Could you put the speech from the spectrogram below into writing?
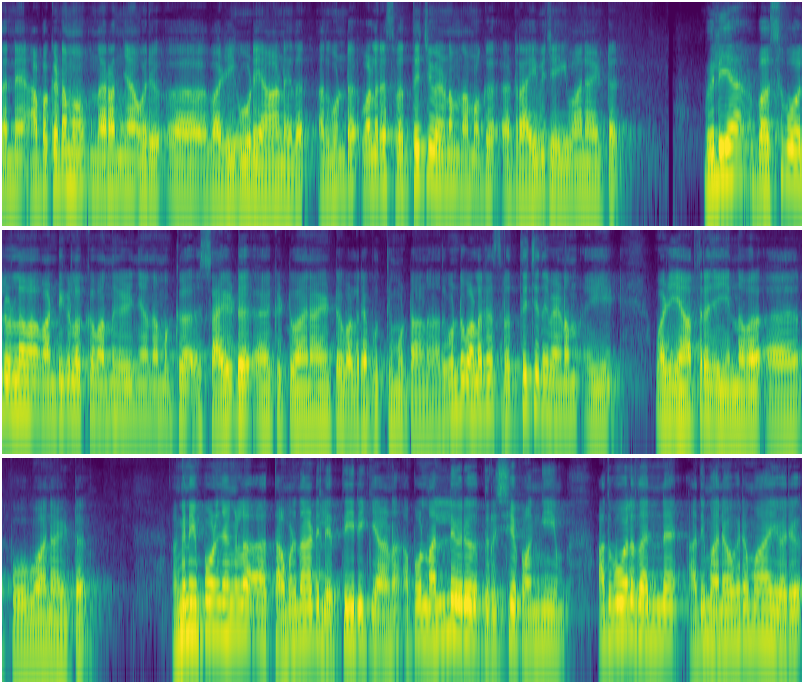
തന്നെ അപകടം നിറഞ്ഞ ഒരു വഴി കൂടിയാണിത്. അതുകൊണ്ട് വളരെ ശ്രദ്ധിച്ച് വേണം നമുക്ക് ഡ്രൈവ് ചെയ്യുവാനായിട്ട്. വലിയ ബസ് പോലുള്ള വണ്ടികളൊക്കെ വന്നു കഴിഞ്ഞാൽ നമുക്ക് സൈഡ് കിട്ടുവാനായിട്ട് വളരെ ബുദ്ധിമുട്ടാണ്. അതുകൊണ്ട് വളരെ ശ്രദ്ധിച്ചത് വേണം ഈ വഴി യാത്ര ചെയ്യുന്നവർ പോകുവാനായിട്ട്. അങ്ങനെ ഇപ്പോൾ ഞങ്ങൾ തമിഴ്നാട്ടിൽ എത്തിയിരിക്കുകയാണ് അപ്പോൾ നല്ലൊരു ദൃശ്യ ഭംഗിയും അതുപോലെ തന്നെ അതിമനോഹരമായ ഒരു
